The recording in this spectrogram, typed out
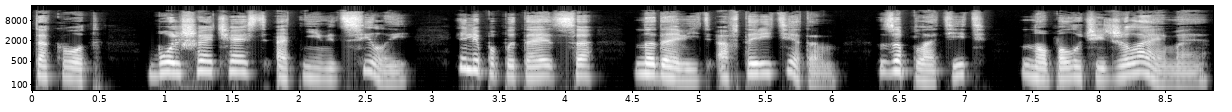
Так вот, большая часть отнимет силой или попытается надавить авторитетом, заплатить, но получить желаемое,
